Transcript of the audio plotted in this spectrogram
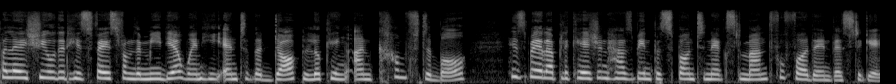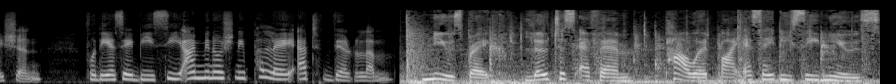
Pillay shielded his face from the media when he entered the dock looking uncomfortable. His bail application has been postponed to next month for further investigation. For the SABC, I'm Minoshni Pillay at Verulam. Newsbreak, Lotus FM, powered by SABC News.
